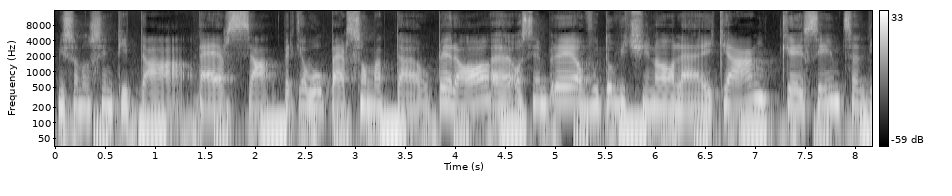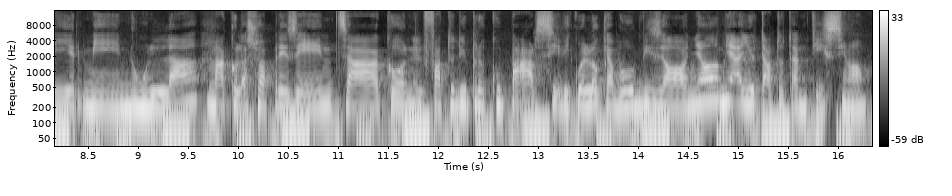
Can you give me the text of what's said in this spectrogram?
mi sono sentita persa perché avevo perso Matteo, però eh, ho sempre avuto vicino lei che anche senza dirmi nulla, ma con la sua presenza, con il fatto di preoccuparsi di quello che avevo bisogno, mi ha aiutato tantissimo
